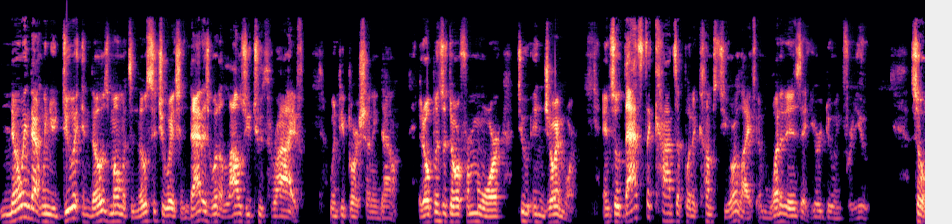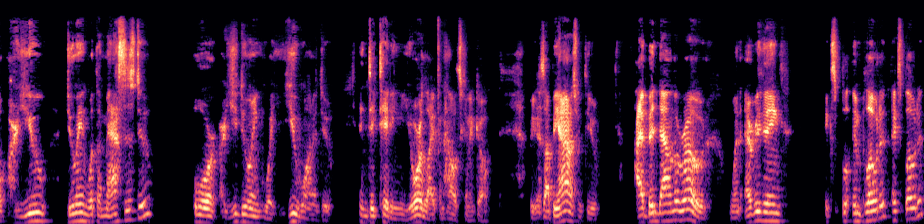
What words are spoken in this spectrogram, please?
knowing that when you do it in those moments, in those situations, that is what allows you to thrive when people are shutting down. It opens the door for more to enjoy more. And so that's the concept when it comes to your life and what it is that you're doing for you. So are you doing what the masses do? Or are you doing what you want to do and dictating your life and how it's going to go? Because I'll be honest with you, I've been down the road when everything expl- imploded, exploded,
